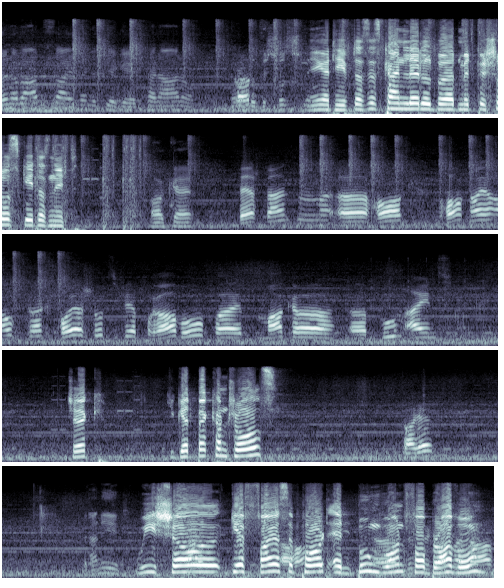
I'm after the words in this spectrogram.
Können aber absteigen, wenn es hier geht. Keine Ahnung. Ja, du Beschuss. Negativ, das ist kein Little Bird. Mit Beschuss geht das nicht. Okay. Verstanden, äh, Hawk. Hawk, neuer Auftrag, Feuerschutz für Bravo bei Marker äh, Boom 1. Check. You get back controls. Okay. Bernie, We shall give fire support at Boom 1 for Bravo.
